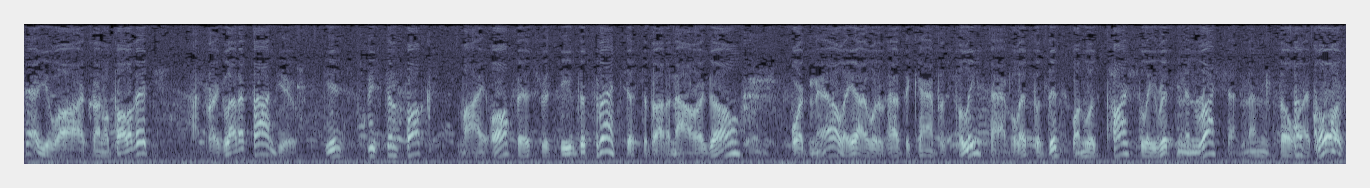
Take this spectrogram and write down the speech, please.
there you are, Colonel Polovich. I'm very glad I found you. Yes, Mr. Fox? My office received a threat just about an hour ago. Ordinarily, I would have had the campus police handle it, but this one was partially written in Russian, and so I thought. Of course.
